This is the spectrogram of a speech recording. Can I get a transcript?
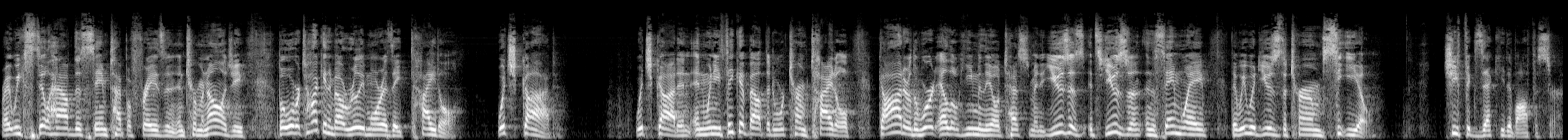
Right? We still have this same type of phrase and, and terminology. But what we're talking about really more is a title. Which God? Which God? And, and when you think about the term title, God or the word Elohim in the Old Testament, it uses, it's used in the same way that we would use the term CEO, Chief Executive Officer,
